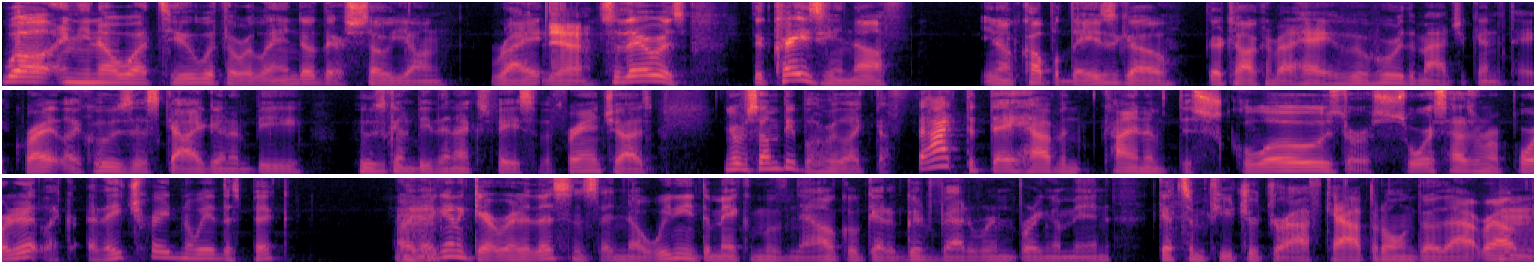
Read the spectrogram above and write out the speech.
Well, and you know what too with Orlando, they're so young, right? Yeah. So there was the crazy enough, you know, a couple days ago, they're talking about, hey, who, who are the Magic going to take, right? Like, who's this guy going to be? Who's going to be the next face of the franchise? There were some people who were like, the fact that they haven't kind of disclosed or a source hasn't reported it, like, are they trading away this pick? Are Mm-hmm. they going to get rid of this and say, no, we need to make a move now, go get a good veteran, bring him in, get some future draft capital and go that route?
